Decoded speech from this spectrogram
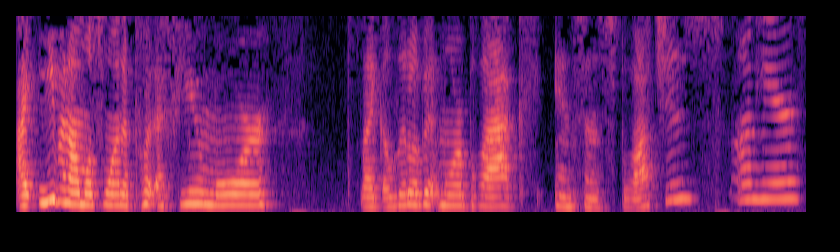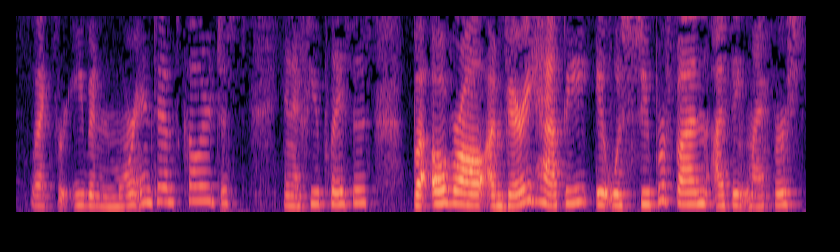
I even almost want to put a few more, like a little bit more black in some splotches on here, like for even more intense color, just in a few places. But overall, I'm very happy. It was super fun. I think my first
